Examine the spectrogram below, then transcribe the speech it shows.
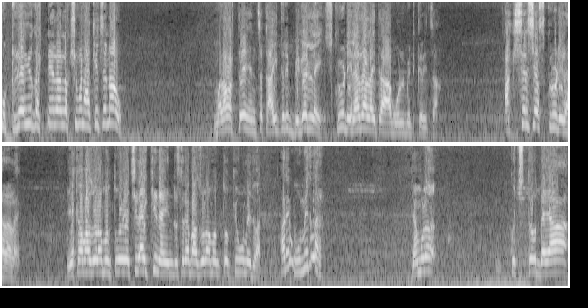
कुठल्याही घटनेला लक्ष्मण हाकेचं नाव. मला वाटतं ह्यांचं काहीतरी बिघडलंय. स्क्रू ढिला झालाय त्या अमोल मिटकरीचा. अक्षरशः स्क्रू ढिला झालाय. एका बाजूला म्हणतो याची लायकी नाही. दुसऱ्या बाजूला म्हणतो की उमेदवार. अरे उमेदवार? त्यामुळं कुछ तो दया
